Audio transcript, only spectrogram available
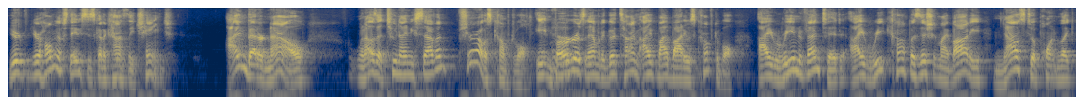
your your homeostasis is going to constantly change. I'm better now. When I was at 297, sure I was comfortable eating mm-hmm. burgers and having a good time. I, my body was comfortable. I reinvented, I recompositioned my body. Now it's to a point like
